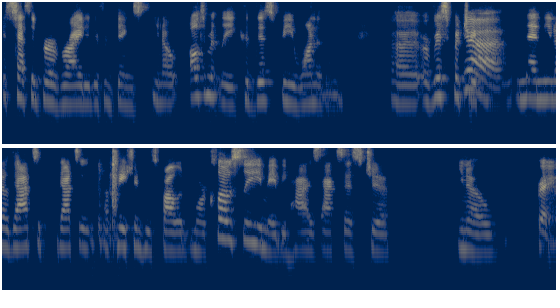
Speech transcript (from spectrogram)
it's tested for a variety of different things you know ultimately could this be one of them uh, a risk particular yeah. and then you know that's a, that's a, a patient who's followed more closely maybe has access to you know right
